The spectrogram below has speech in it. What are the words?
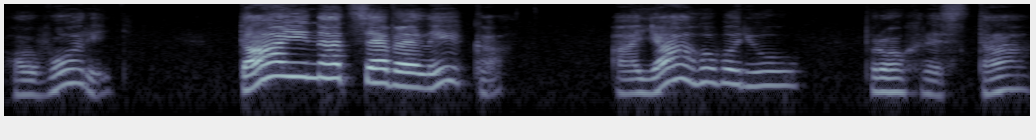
говорить, тайна це велика, а я говорю про Христа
